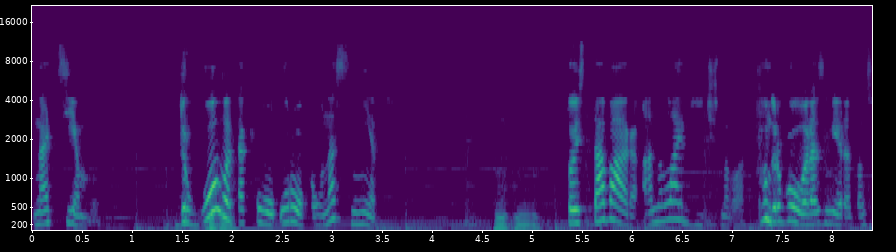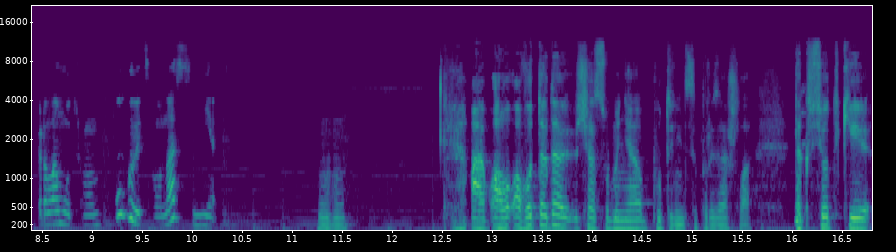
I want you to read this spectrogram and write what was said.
на тему. Другого угу. такого урока у нас нет. Угу. То есть товара аналогичного, но другого размера, там, с перламутровым пуговицем у нас нет. Угу. А, а, а вот тогда сейчас у меня путаница произошла. Так все-таки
